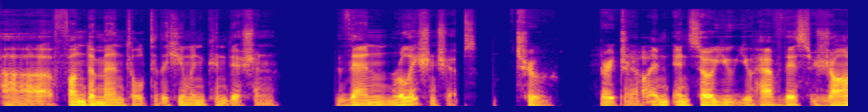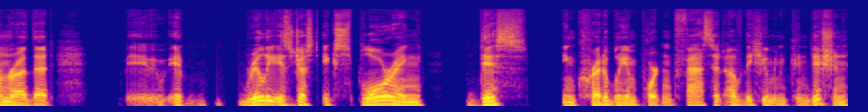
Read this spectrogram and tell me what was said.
uh, fundamental to the human condition than relationships, True. Very you true. know. And and so you you have this genre that it, it really is just exploring this incredibly important facet of the human condition,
